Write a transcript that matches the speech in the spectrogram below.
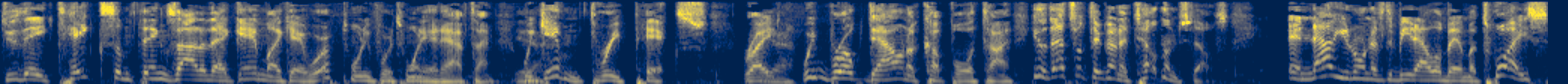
do they take some things out of that game? Like, hey, we're up 24-20 at halftime. We gave them three picks, right? Yeah. We broke down a couple of times. You know, that's what they're going to tell themselves. And now you don't have to beat Alabama twice.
